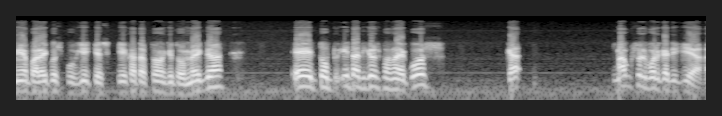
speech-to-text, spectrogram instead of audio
μία παραίκωση που βγήκε και είχα ταυτόχρονα και το Μέγκα. Ε, το, ήταν τυχερός Παναγικός. Κα... Μ' άκουσε όλη η πολυκατοικία.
